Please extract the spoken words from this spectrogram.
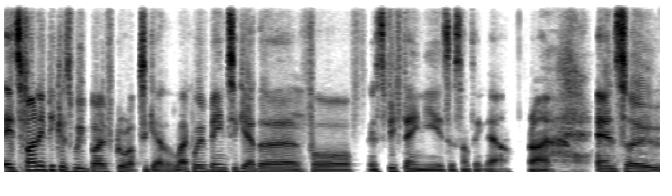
it's funny because we both grew up together. Like we've been together for it's 15 years or something now, right? Wow. And so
